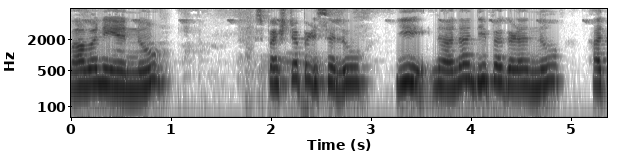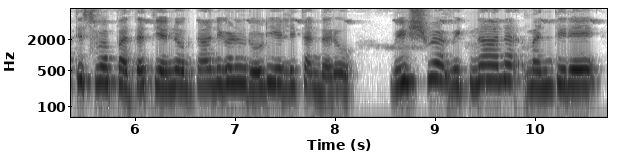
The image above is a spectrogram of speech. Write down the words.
ಭಾವನೆಯನ್ನು ಸ್ಪಷ್ಟಪಡಿಸಲು ಈ ನಾನಾ ದೀಪಗಳನ್ನು ಹತ್ತಿಸುವ ಪದ್ಧತಿಯನ್ನು ಜ್ಞಾನಿಗಳು ರೂಢಿಯಲ್ಲಿ ತಂದರು. ವಿಶ್ವ ವಿಜ್ಞಾನ ಮಂದಿರೆ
